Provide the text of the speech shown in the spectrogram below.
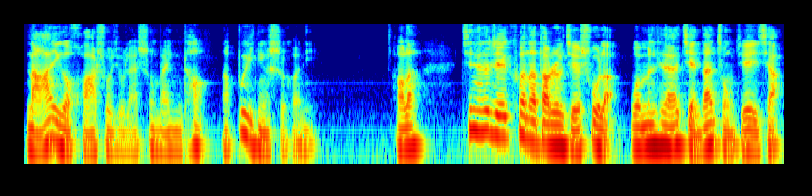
拿一个话术就来生搬硬套，那不一定适合你。好了，今天的这节课呢到这就结束了，我们来简单总结一下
